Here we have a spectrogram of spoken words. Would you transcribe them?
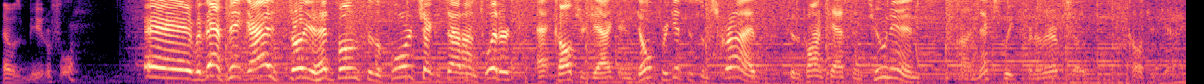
That was beautiful. Hey, but that's it, guys. Throw your headphones to the floor. Check us out on Twitter at Culture Jack, and don't forget to subscribe to the podcast and tune in uh, next week for another episode of Culture Jack.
